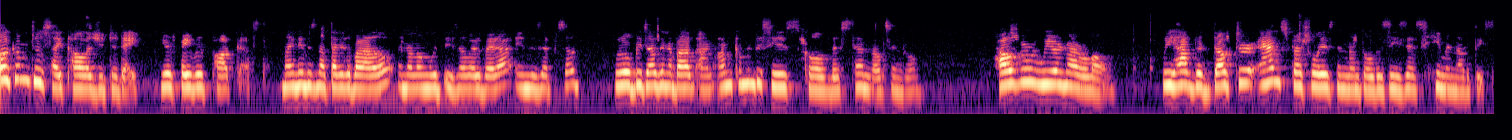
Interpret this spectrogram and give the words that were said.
Welcome to Psychology Today, your favorite podcast. My name is Natalia Alvarado, and along with Isabel Vera, in this episode, we will be talking about an uncommon disease called the Stendhal syndrome. However, we are not alone. We have the doctor and specialist in mental diseases, Jimena Ortiz.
